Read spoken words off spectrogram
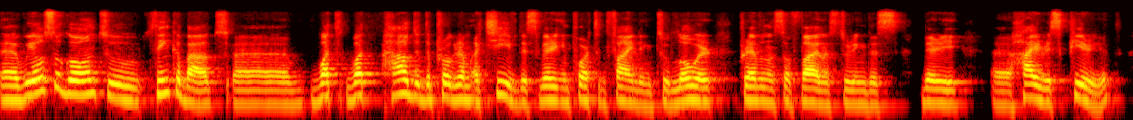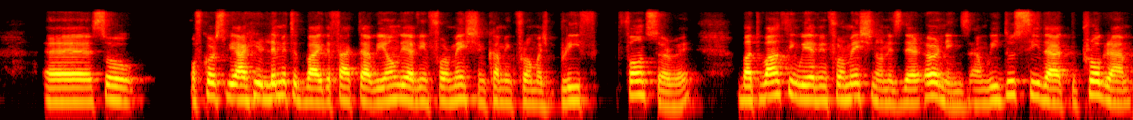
Uh, we also go on to think about uh, what, what, how did the program achieve this very important finding to lower prevalence of violence during this very uh, high risk period. Uh, so of course, we are here limited by the fact that we only have information coming from a brief phone survey. But one thing we have information on is their earnings. And we do see that the program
